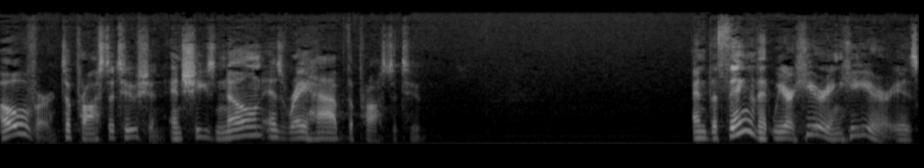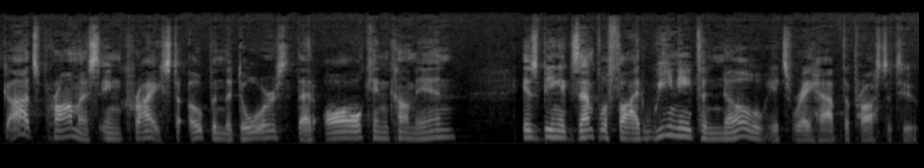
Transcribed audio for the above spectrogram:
over to prostitution, and she's known as Rahab the prostitute. And the thing that we are hearing here is God's promise in Christ to open the doors that all can come in is being exemplified. We need to know it's Rahab the prostitute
